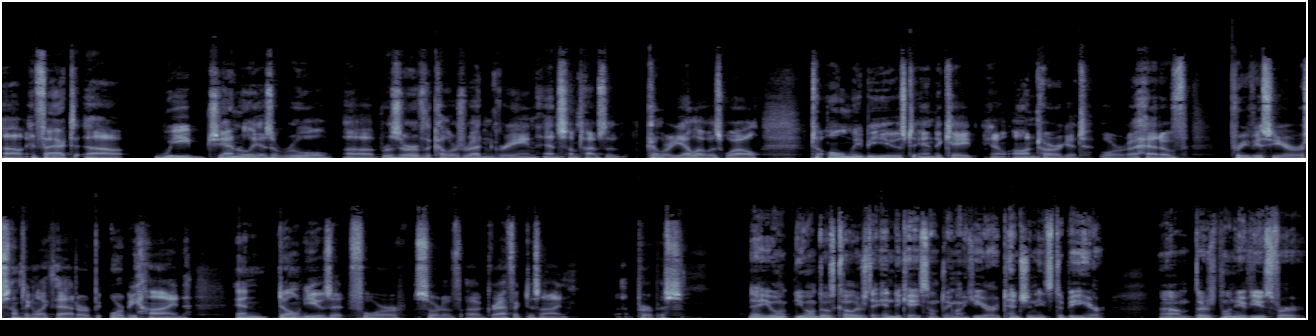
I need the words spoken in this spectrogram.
Uh, in fact, uh, we generally, as a rule, uh, reserve the colors red and green, and sometimes the color yellow as well, to only be used to indicate, you know, on target or ahead of previous year or something like that, or or behind, and don't use it for sort of a graphic design uh, purpose. Yeah, you want you want those colors to indicate something like your attention needs to be here. Um, there's plenty of use for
